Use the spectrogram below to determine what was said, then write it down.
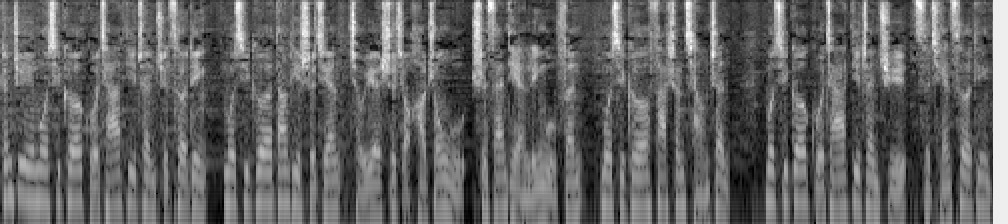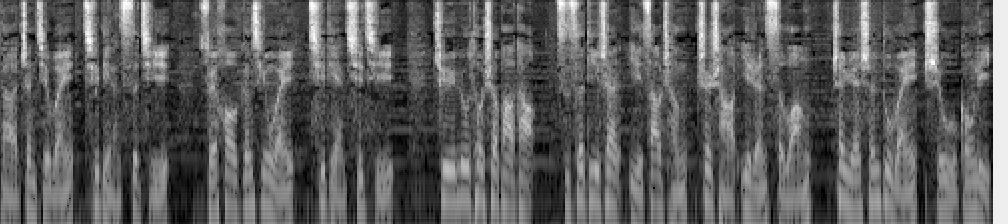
根据墨西哥国家地震局测定，墨西哥当地时间九月十九号中午十三点零五分，墨西哥发生强震。墨西哥国家地震局此前测定的震级为七点四级，随后更新为七点七级。据路透社报道，此次地震已造成至少一人死亡，震源深度为十五公里。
